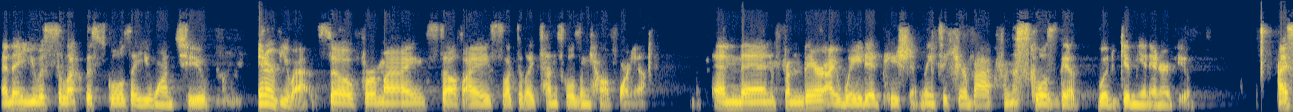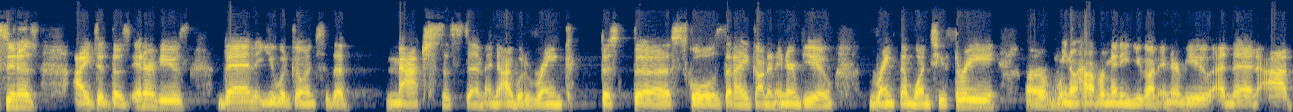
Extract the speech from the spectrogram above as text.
And then you would select the schools that you want to interview at. So for myself, I selected like 10 schools in California. And then from there, I waited patiently to hear back from the schools that would give me an interview. As soon as I did those interviews, then you would go into the match system and I would rank the, the schools that I got an interview, rank them one, two, three, or you know, however many you got an interview. And then at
